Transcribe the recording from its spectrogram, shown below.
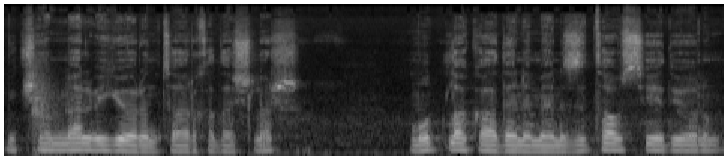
Mükemmel bir görüntü arkadaşlar. Mutlaka denemenizi tavsiye ediyorum.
